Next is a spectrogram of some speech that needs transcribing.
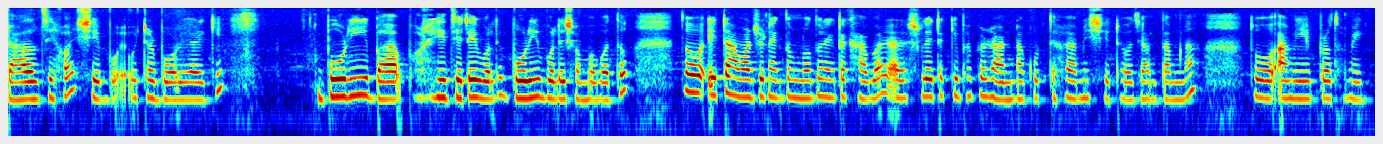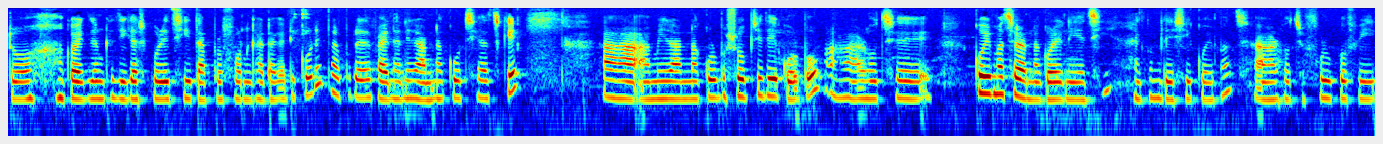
ডাল যে হয়, সে ওইটার বড়ি আর কি। বড়ি বা বড়ি যেটাই বলে, বড়ি বলে সম্ভবত। তো এটা আমার জন্য একদম নতুন একটা খাবার। আর আসলে এটা কীভাবে রান্না করতে হয় আমি সেটাও জানতাম না। তো আমি প্রথমে একটু কয়েকজনকে জিজ্ঞাসা করেছি, তারপর ফোন ঘাটাঘাটি করে, তারপরে ফাইনালি রান্না করছি আজকে। আমি রান্না করব, সবজি দিয়ে করব। আর হচ্ছে কই মাছ রান্না করে নিয়েছি, একদম দেশি কই মাছ। আর হচ্ছে ফুলকপি,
